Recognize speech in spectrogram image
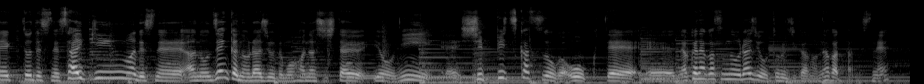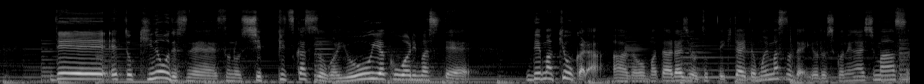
えっとですね、最近はですねあの前回のラジオでもお話ししたように、えー、執筆活動が多くて、えー、なかなかそのラジオを撮る時間がなかったんですね。で、えっと、昨日ですねその執筆活動がようやく終わりましてで、まあ、今日からあのまたラジオを撮っていきたいと思いますのでよろしくお願いします。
